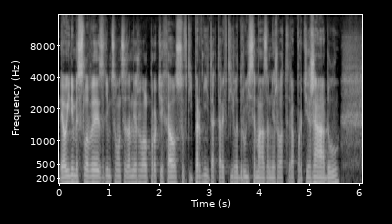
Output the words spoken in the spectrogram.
Jo, jinými slovy, zatímco on se zaměřoval proti chaosu v té první, tak tady v téhle druhé se má zaměřovat teda proti řádu. Eh,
